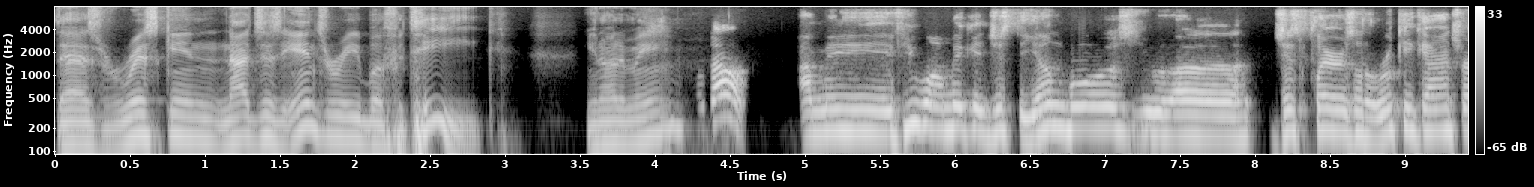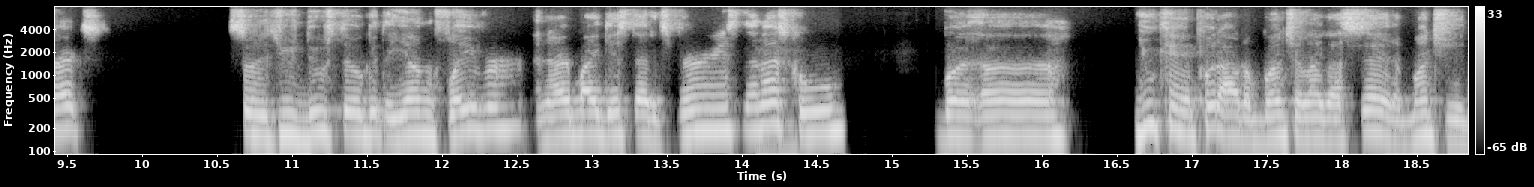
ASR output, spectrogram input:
that's risking not just injury but fatigue. You know what I mean? No doubt. I mean, if you want to make it just the young boys, you uh just players on the rookie contracts so that you do still get the young flavor and everybody gets that experience, then that's cool. But uh, you can't put out a bunch of, like I said, a bunch of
